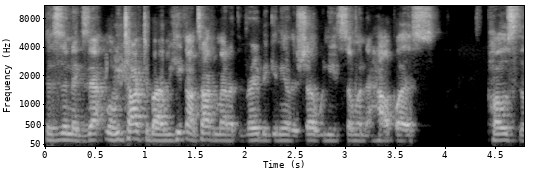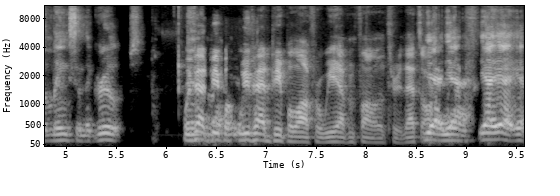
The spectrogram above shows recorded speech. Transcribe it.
this is an example we talked about. We keep on talking about at the very beginning of the show. We need someone to help us post the links in the groups. We've had people. We've had people offer. We haven't followed through. That's all. Yeah, yeah, yeah, yeah, yeah.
